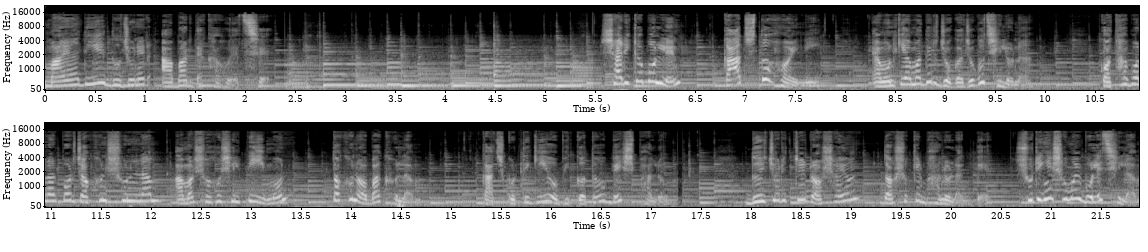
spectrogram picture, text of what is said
মায়া দিয়ে দুজনের আবার দেখা হয়েছে। সারিকা বললেন, কাজ তো হয়নি। এমনকি আমাদের যোগাযোগও ছিল না। কথা বলার পর যখন শুনলাম, আমার সহশিল্পী ইমন, তখন অবাক হলাম। কাজ করতে গিয়ে অভিজ্ঞতাও বেশ ভালো। দুই চরিত্রের রসায়ন দর্শকের ভালো লাগবে। শুটিং এর সময় বলেছিলাম,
